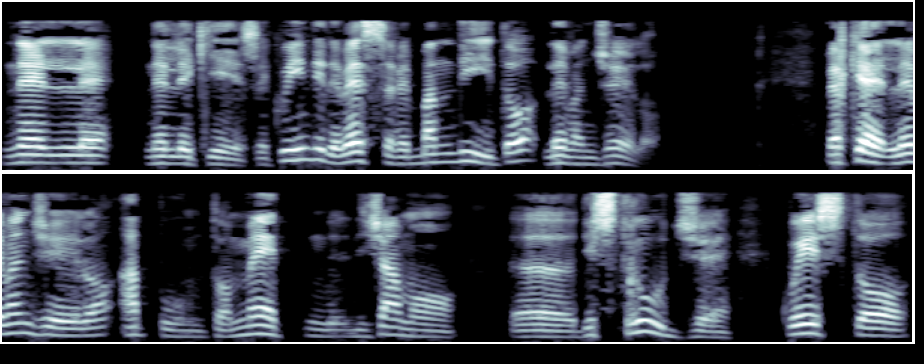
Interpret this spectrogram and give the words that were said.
nelle, nelle chiese, quindi deve essere bandito l'Evangelo, perché l'Evangelo appunto met, diciamo, eh, distrugge questo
